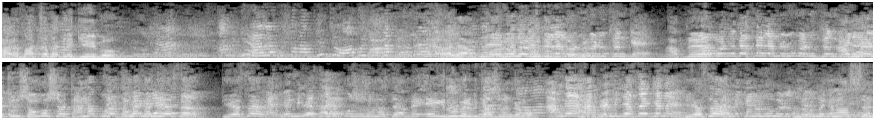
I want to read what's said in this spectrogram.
আরে বাচ্চা থাকলে কি হইব হ্যাঁ? তাহলে আপনি রুমের মধ্যে কি করবেন আপনি যদি সমস্যা হয়, থানা পুরো থানা খালি আছে ঠিক আছে প্রশাসন আছে আপনি এই রুমের ভিতরে আসলেন কেন আপনি হার ফ্যামিলি আছে এখানে ঠিক আছে কেন রুমে রুমে কেন আসছেন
